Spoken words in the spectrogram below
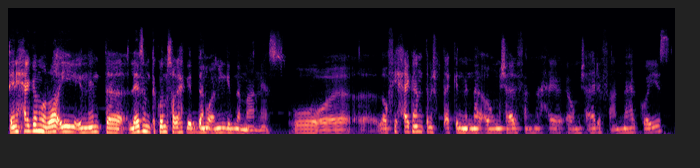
تاني حاجة من رأيي إن أنت لازم تكون صريح جدا وأمين جدا مع الناس. ولو في حاجة أنت مش متأكد منها أو مش عارف عنها حاجة أو مش عارف عنها كويس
